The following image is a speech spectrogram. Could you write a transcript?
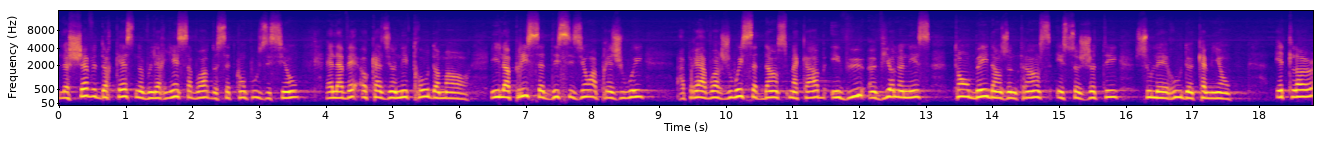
Le chef d'orchestre ne voulait rien savoir de cette composition. Elle avait occasionné trop de morts. Il a pris cette décision après jouer après avoir joué cette danse macabre, et vu un violoniste tomber dans une transe et se jeter sous les roues d'un camion. Hitler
